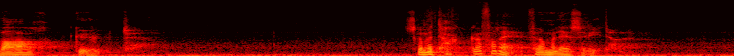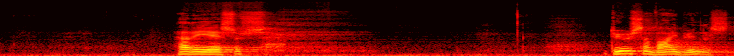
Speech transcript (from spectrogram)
var Gud. Skal vi takke for det før vi leser videre? Herre Jesus, du som var i begynnelsen.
